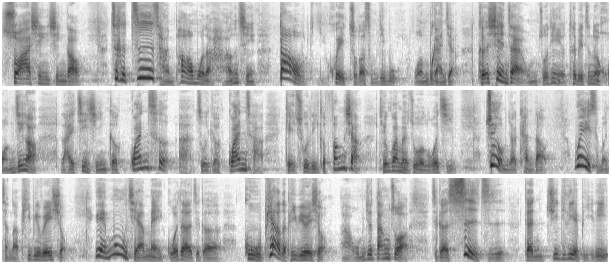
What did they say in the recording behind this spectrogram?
刷新新高，这个资产泡沫的行情到底会走到什么地步？我们不敢讲。可是现在，我们昨天有特别针对黄金啊来进行一个观测啊，做一个观察，给出了一个方向，提供观众朋友做逻辑。最后，我们就要看到为什么讲到 P/B ratio，因为目前美国的这个。股票的 P/B ratio 啊，我们就当做这个市值跟 GDP 的比例，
